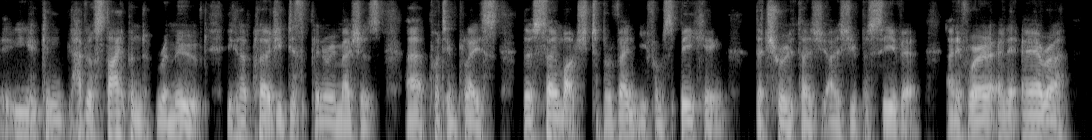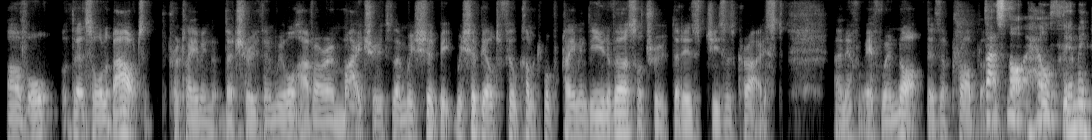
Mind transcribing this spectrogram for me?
you can have your stipend removed. You can have clergy disciplinary measures uh, put in place. There's so much to prevent you from speaking the truth as, as you perceive it. And if we're in an era of all that's all about proclaiming the truth and we all have our own my truth then we should be we should be able to feel comfortable proclaiming the universal truth that is jesus christ and if, if we're not there's a problem that's not healthy i mean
